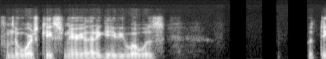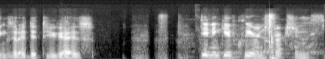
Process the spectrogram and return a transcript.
from the worst case scenario that I gave you? What was the things that I did to you guys? Didn't give clear instructions.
